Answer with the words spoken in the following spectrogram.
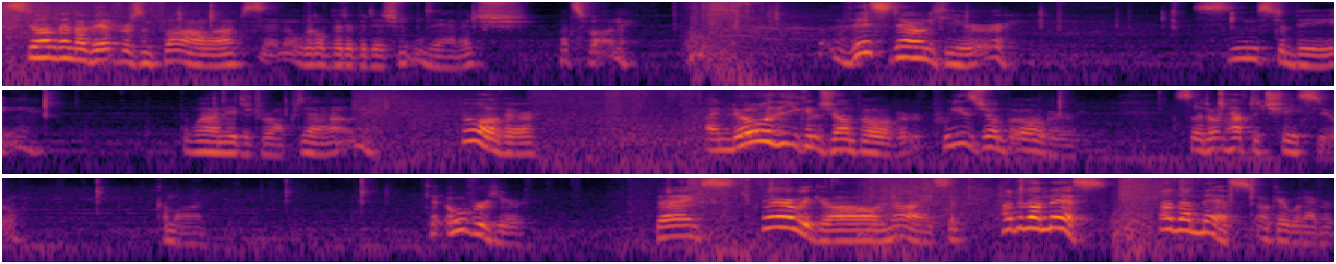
stun them a bit for some follow-ups and a little bit of additional damage. That's fun. This down here seems to be the way I need to drop down. Hello there. I know that you can jump over. Please jump over. So I don't have to chase you. Come on. Get over here. Thanks. There we go. Nice. And how did that miss? How did that miss? Okay, whatever.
